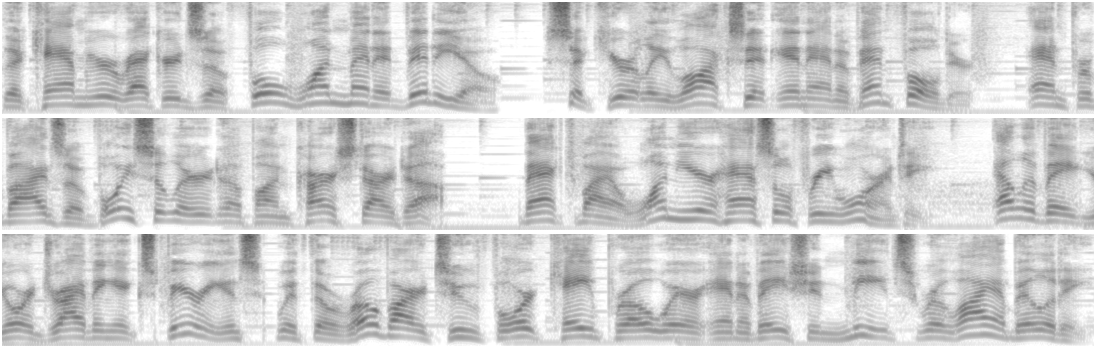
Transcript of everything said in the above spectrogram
The camera records a full one-minute video, securely locks it in an event folder, and provides a voice alert upon car startup. Backed by a one-year hassle-free warranty, elevate your driving experience with the Rove R2 4K Pro where innovation meets reliability.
